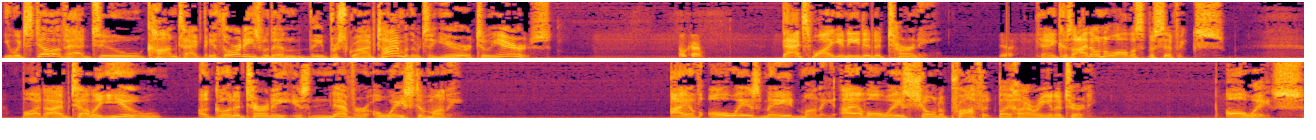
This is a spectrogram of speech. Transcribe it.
you would still have had to contact the authorities within the prescribed time, whether it's a year or two years. Okay. That's why you need an attorney. Yes. Okay, because I don't know all the specifics. But I'm telling you, a good attorney is never a waste of money. I have always made money. I have always shown a profit by hiring an attorney. Always.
